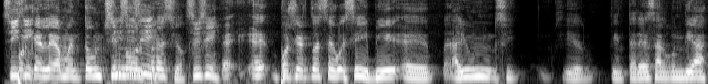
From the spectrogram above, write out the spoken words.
Sí, porque sí. le aumentó un chingo sí, el precio. Sí, sí. Eh, eh, por cierto, ese güey, sí, vi, eh, hay un, si, si te interesa algún día,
